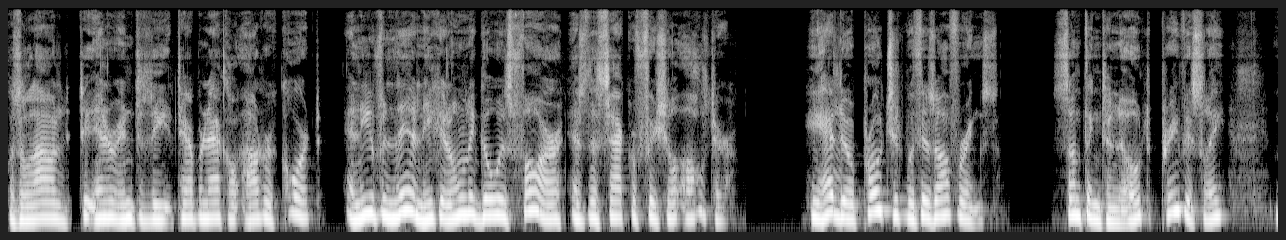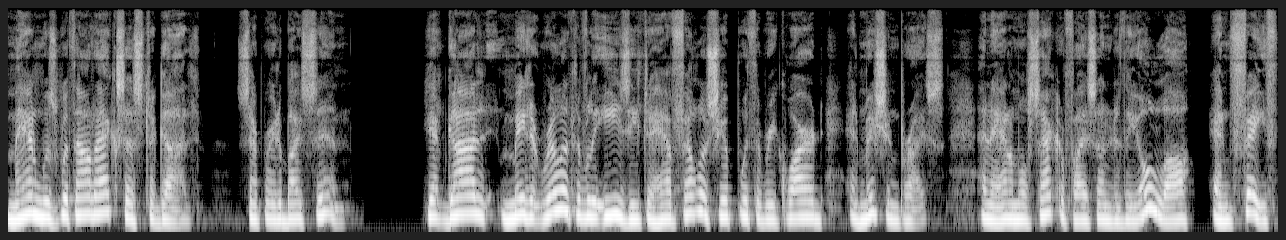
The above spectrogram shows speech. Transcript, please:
was allowed to enter into the tabernacle outer court and even then he could only go as far as the sacrificial altar. He had to approach it with his offerings. Something to note previously, man was without access to God, separated by sin. Yet God made it relatively easy to have fellowship with the required admission price, an animal sacrifice under the old law, and faith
